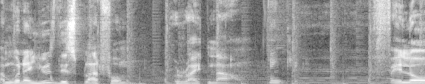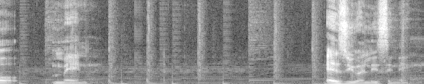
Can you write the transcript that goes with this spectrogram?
I'm gonna use this platform right now. thank you Fellow men, as you are listening, thank you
